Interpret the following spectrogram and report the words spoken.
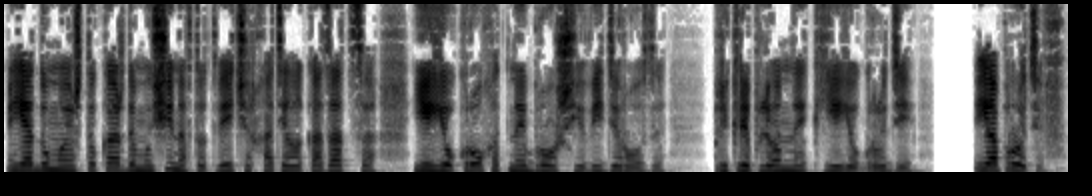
Я думаю, что каждый мужчина в тот вечер хотел оказаться ее крохотной брошью в виде розы, прикрепленной к ее груди. Я против.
